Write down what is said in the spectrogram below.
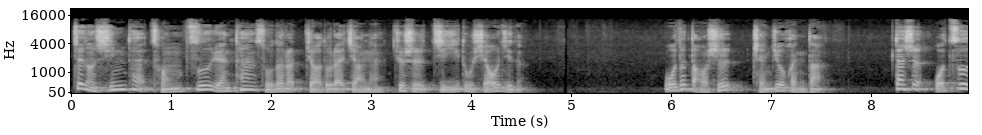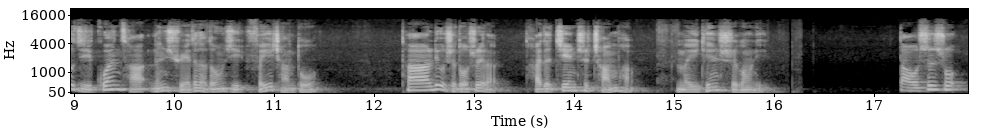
这种心态从资源探索的角度来讲呢，就是极度消极的。我的导师成就很大，但是我自己观察能学到的东西非常多。他六十多岁了，还在坚持长跑，每天十公里。导师说，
